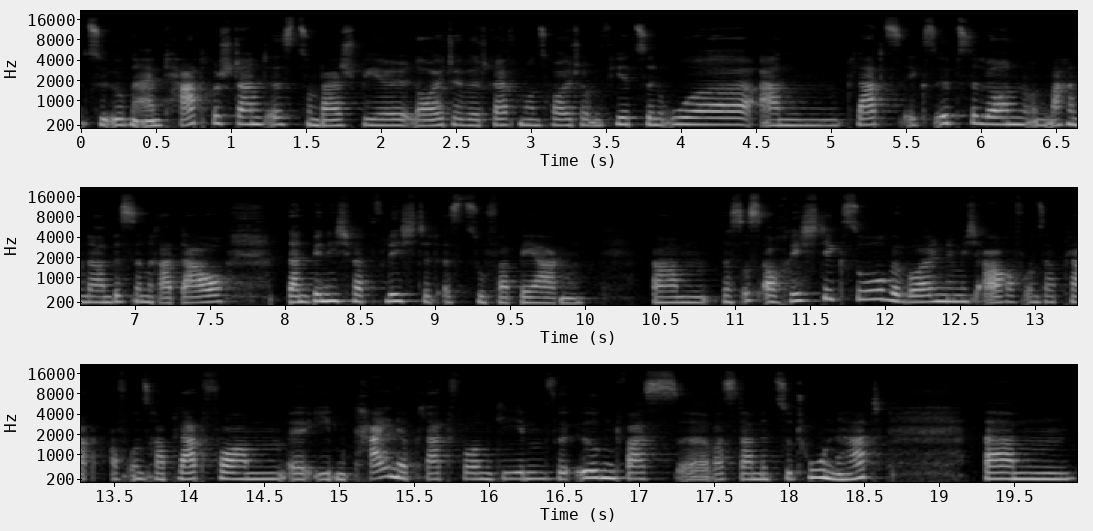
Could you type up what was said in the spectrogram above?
zu irgendeinem Tatbestand ist, zum Beispiel Leute, wir treffen uns heute um 14 Uhr an Platz XY und machen da ein bisschen Radau, dann bin ich verpflichtet, es zu verbergen. Ähm, das ist auch richtig so. Wir wollen nämlich auch auf, unserer, auf unserer Plattform äh, eben keine Plattform geben für irgendwas, äh, was damit zu tun hat. Ähm,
